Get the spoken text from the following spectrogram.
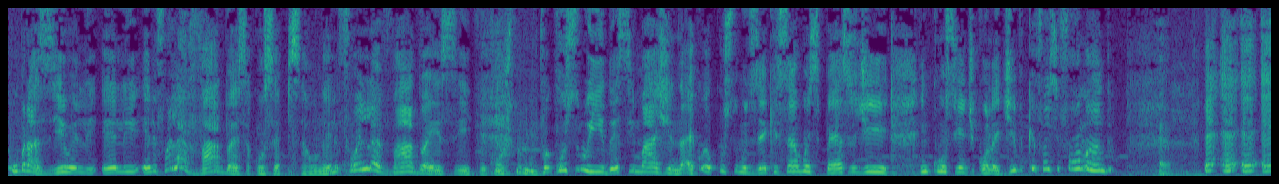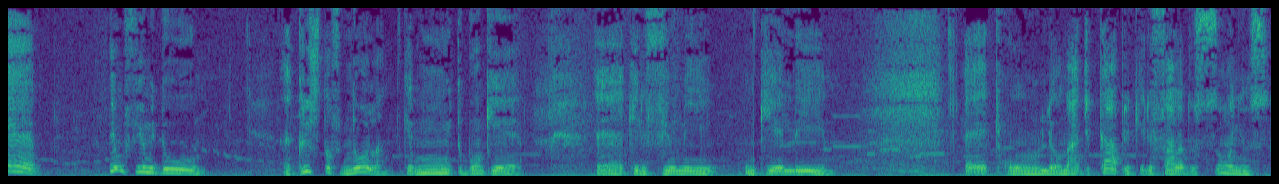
o Brasil, ele, ele, ele foi levado a essa concepção, né? Ele foi levado a esse. Foi construído. Foi construído, esse imaginar. Eu costumo dizer que isso é uma espécie de inconsciente coletivo que foi se formando. É. É, é, é- é- tem um filme do é, Christopher Nolan, que é muito bom, que é, é aquele filme em que ele. É, com o Leonardo DiCaprio, que ele fala dos sonhos.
